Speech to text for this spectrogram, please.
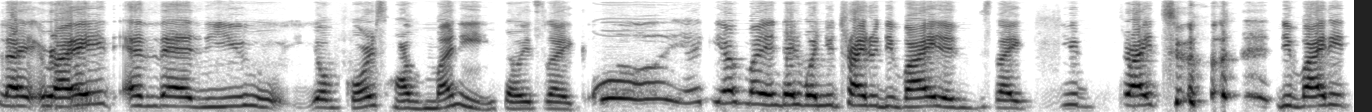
like right and then you you of course have money so it's like oh you have money and then when you try to divide it it's like you try to divide it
